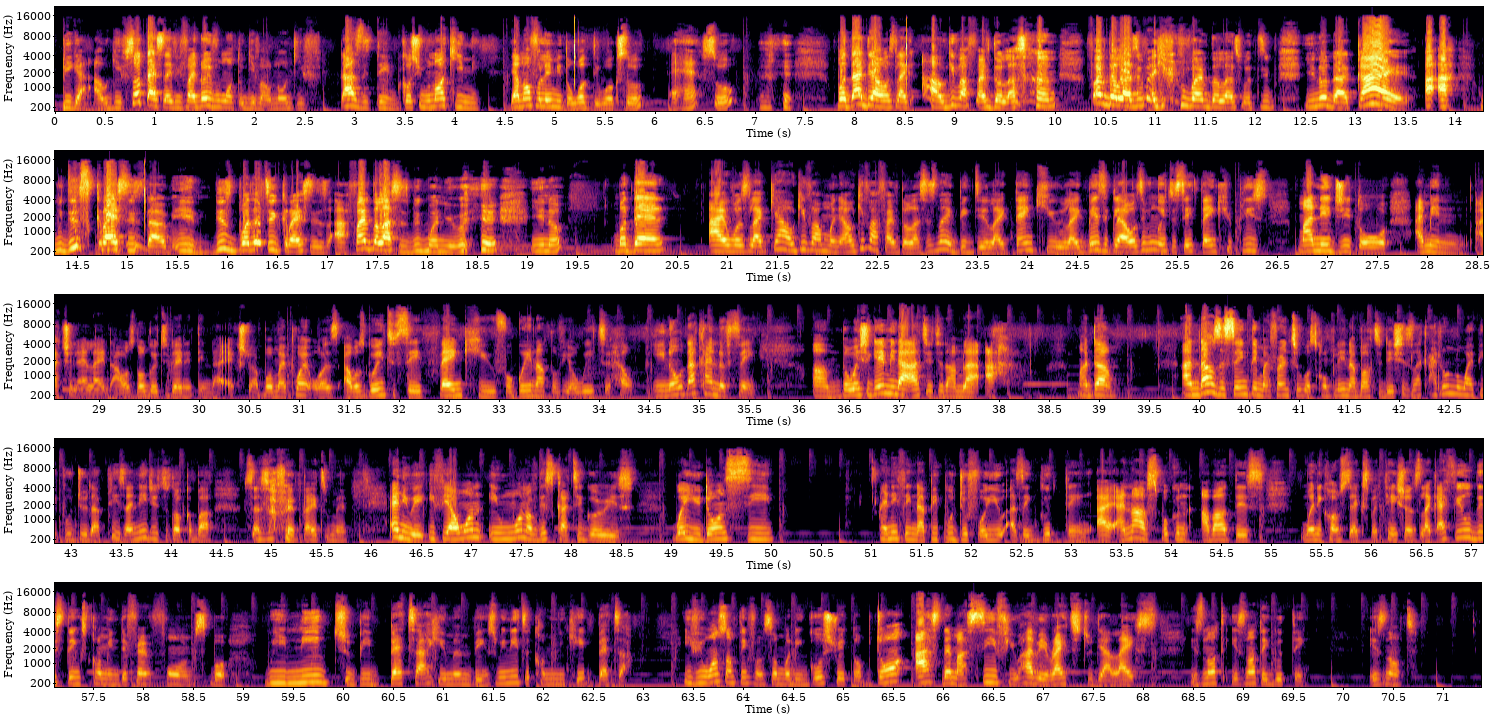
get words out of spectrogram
bigger i'll give. Sometimes if i don't even want to give i'll not give. That's the thing because you will not kill me. They're not following me to work the work so uh-huh, so. But that day i was like ah, i'll give her five dollars. And five dollars if i give you five dollars for tip you know that guy ah uh-uh, with this crisis that i'm in this budgeting crisis ah five dollars is big money you know. But then I was like, yeah, I'll give her money. I'll give her five dollars. It's not a big deal. Like, thank you. Like, basically, I was even going to say thank you. Please manage it. Or, I mean, actually, I lied. I was not going to do anything that extra. But my point was, I was going to say thank you for going out of your way to help. You know, that kind of thing. Um, but when she gave me that attitude, I'm like, ah, madam. And that was the same thing my friend too was complaining about today. She's like, I don't know why people do that. Please, I need you to talk about sense of entitlement. Anyway, if you are one in one of these categories where you don't see anything that people do for you as a good thing. I, I know I've spoken about this when it comes to expectations. Like, I feel these things come in different forms, but we need to be better human beings. We need to communicate better. If you want something from somebody, go straight up. Don't ask them as if you have a right to their lives. It's not, it's not a good thing. It's not.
